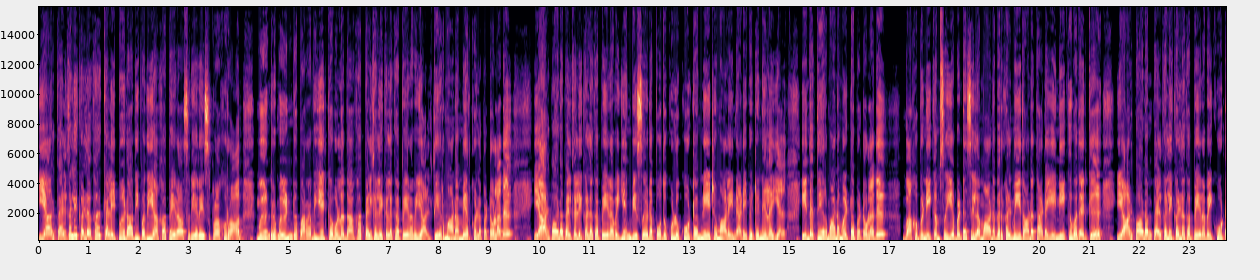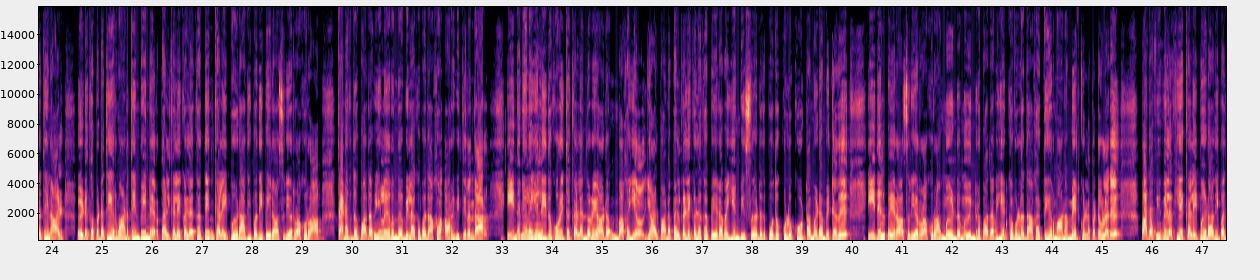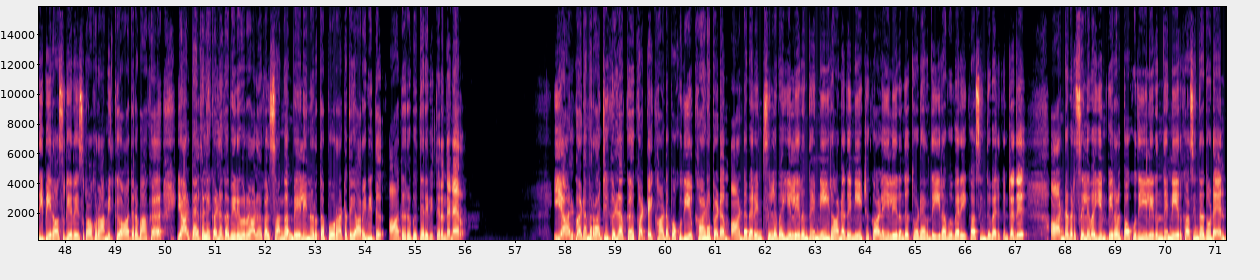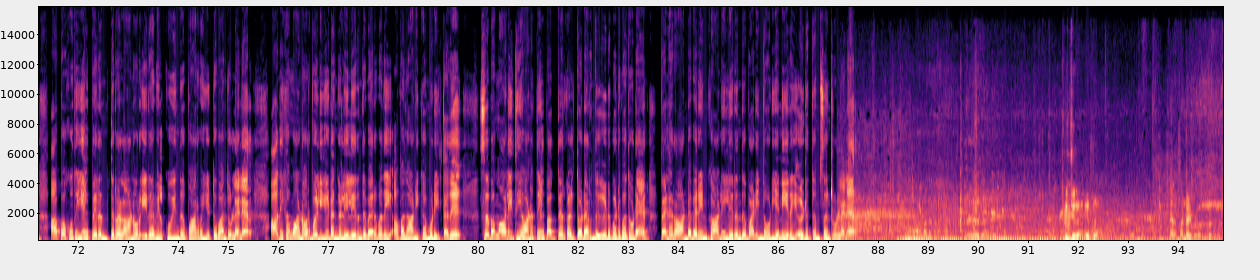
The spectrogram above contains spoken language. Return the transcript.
யாழ் பல்கலைக்கழக கலை பீடாதிபதியாக பேராசிரியர் எஸ் ரகுராம் மீண்டும் இன்று பதவியேற்க உள்ளதாக பல்கலைக்கழக பேரவையால் தீர்மானம் மேற்கொள்ளப்பட்டுள்ளது. யாழ்ப்பாண பல்கலைக்கழக பேரவையின் விசேட பொதுக்குழு கூட்டம் நேற்று மாலை நடைபெற்ற நிலையில் இந்த தீர்மானம் எட்டப்பட்டுள்ளது. வகுப்பு நீக்கம் செய்யப்பட்ட சில மாணவர்கள் மீதான தடையை நீக்குவதற்கு யாழ்ப்பாணம் பல்கலைக்கழக பேரவை கூட்டத்தினால் எடுக்கப்பட்ட தீர்மானத்தின் பின்னர் பல்கலைக்கழகத்தின் கலை பீடாதிபதி பேராசிரியர் ரகுராம் தனது தனது பதவியிலிருந்து விலகுவதாக அறிவித்திருந்தார். இந்த நிலையில் இது குறித்து கலந்துரையாடும் வகையில் யாழ்ப்பாண பல்கலைக்கழக பேரவையின் விசேட பொதுக்குழு கூட்டம் இடம்பெற்றது. இதில் பேராசிரியர் ரகுராம் மீண்டும் இன்று பதவியேற்க உள்ளதாக தீர்மானம் மேற்கொள்ளப்பட்டுள்ளது. பதவி விலகிய கலை பீடாதிபதி பேராசிரியர் எஸ். ரகுராமிற்கு ஆதரவாக யாழ் பல்கலைக்கழக விரிவுரையாளர்கள் சங்கம் வேலைநிறுத்த போராட்டத்தை அறிவித்து ஆதரவு தெரிவித்திருந்தனர். யாழ் வடமராட்சி கிழக்கு கட்டைக்காடு பகுதியில் காணப்படும். ஆண்டவரின் சிலுவையில் இருந்து நீரானது நேற்று காலையில் இருந்து தொடர்ந்து இரவு வரை கசிந்து வருகின்றது. ஆண்டவர் சிலுவையின் விரல் பகுதியில் இருந்து நீர் கசிந்ததுடன் அப்பகுதியில் பெரும் திரளானோர் இரவில் குவிந்து பார்வையிட்டு வந்துள்ளனர். அதிகமானோர் வெளியிடங்களில் இருந்து வருவதை அவதானிக்க முடிந்தது. சிவமாலை தியானத்தில் பக்தர்கள் தொடர்ந்து ஈடுபடுவதுடன் பலர் ஆண்டவரின் காலில் இருந்து வடிந்தோடிய நீரை எடுத்தும் சென்றுள்ளனர். பிடிச்சிடா எடுறா நான் மண்ணாடி போடுறேன்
